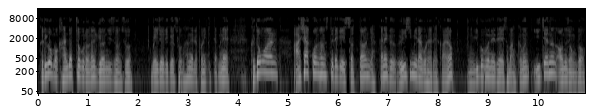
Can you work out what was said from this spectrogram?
그리고 뭐 간접적으로는 류현진 선수 메이저리그에서 온 한 해를 보냈기 때문에 그동안 아시아권 선수들에게 있었던 약간의 그 의심이라고 해야 될까요? 음, 이 부분에 대해서만큼은 이제는 어느 정도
